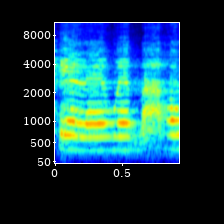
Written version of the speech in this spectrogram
chilling with my.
